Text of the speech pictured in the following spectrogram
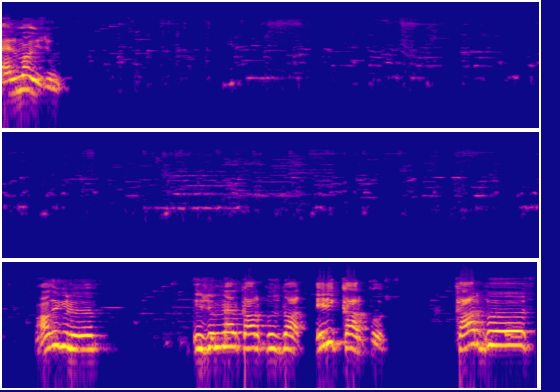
Elma üzüm. Hadi gülüm. Üzümler, karpuzlar. Erik karpuz. Karpuz.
